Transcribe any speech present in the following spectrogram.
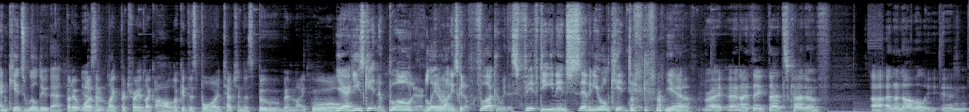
and kids will do that. But it wasn't like portrayed like, oh, look at this boy touching this boob and like, ooh. Yeah, he's getting a boner, and later on he's gonna fuck her with his 15 inch, 7 year old kid dick. yeah. Yeah, right. And I think that's kind of uh, an anomaly in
